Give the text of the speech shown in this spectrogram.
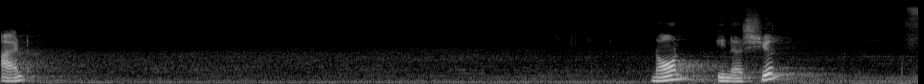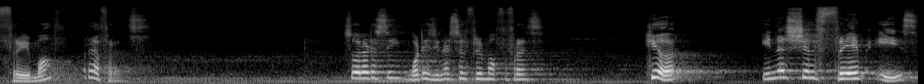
and non-inertial frame of reference. So, let us see what is inertial frame of reference. Here Inertial frame is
